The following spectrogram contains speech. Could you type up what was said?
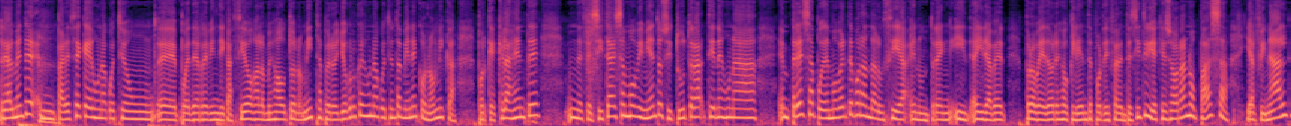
realmente mm, parece que es una cuestión eh, pues de reivindicación, a lo mejor autonomista, pero yo creo que es una cuestión también económica, porque es que la gente necesita ese movimiento. Si tú tienes una empresa, puedes moverte por Andalucía en un tren y, e ir a ver proveedores o clientes por diferentes sitios, y es que eso ahora no pasa. Y al final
